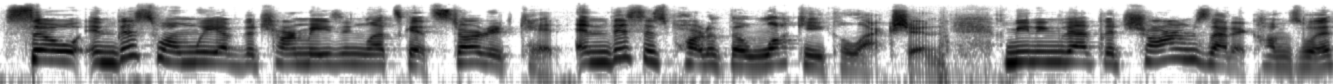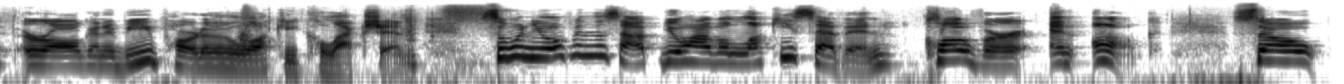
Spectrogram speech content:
So in this one, we have the Charmazing Let's Get Started kit, and this is part of the Lucky collection, meaning that the charms that it comes with are all gonna be part of the Lucky collection. So when you open this up, you'll have a Lucky 7, Clover, and Ankh. So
